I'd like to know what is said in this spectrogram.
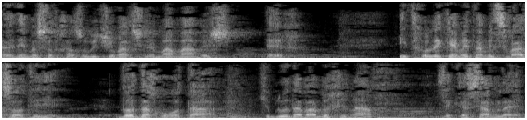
היהודים בסוף חזרו בתשובה שלמה ממש. איך? התחילו לקיים את המצווה הזאת, לא דחו אותה, קיבלו דבר בחינם, זה קסם להם.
